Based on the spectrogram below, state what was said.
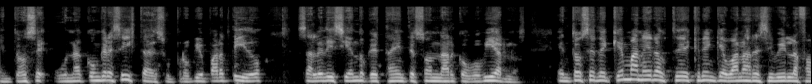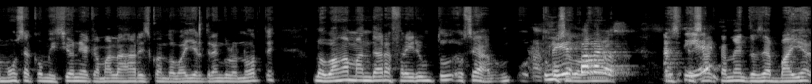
Entonces, una congresista de su propio partido sale diciendo que esta gente son narcogobiernos. Entonces, ¿de qué manera ustedes creen que van a recibir la famosa comisión y a Kamala Harris cuando vaya al Triángulo Norte? Lo van a mandar a freír un tu, o sea, un, exactamente, o sea, vaya,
